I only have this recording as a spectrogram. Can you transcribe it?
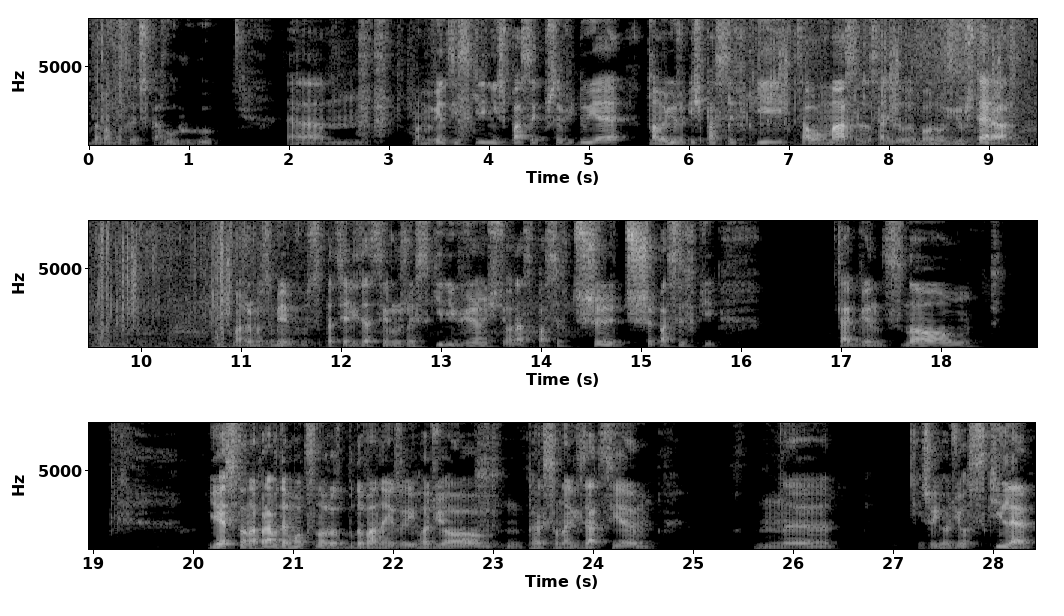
Nowa muzyczka. Uhuhu. Em, mamy więcej skilli niż pasek przewiduje. Mamy już jakieś pasywki, całą masę w zasadzie do wyboru, już teraz. Możemy sobie specjalizację różnych skilli wziąć oraz pasyw, trzy, trzy pasywki. Tak więc no... Jest to naprawdę mocno rozbudowane, jeżeli chodzi o mm, personalizację, mm, e, jeżeli chodzi o skille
